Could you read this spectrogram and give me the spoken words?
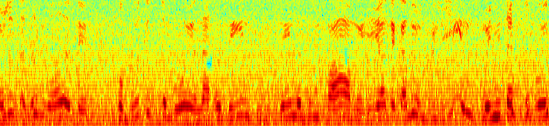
може це дозволити. Побути з собою наодинці зі своїми думками. І я така, ну блін, мені так з собою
